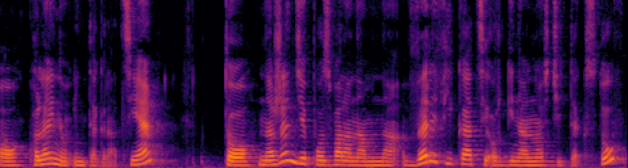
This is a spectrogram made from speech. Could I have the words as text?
o kolejną integrację, to narzędzie pozwala nam na weryfikację oryginalności tekstów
